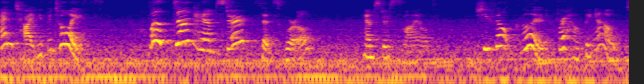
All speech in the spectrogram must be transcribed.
and tidied the toys. Well done, Hamster, said Squirrel. Hamster smiled. She felt good for helping out.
